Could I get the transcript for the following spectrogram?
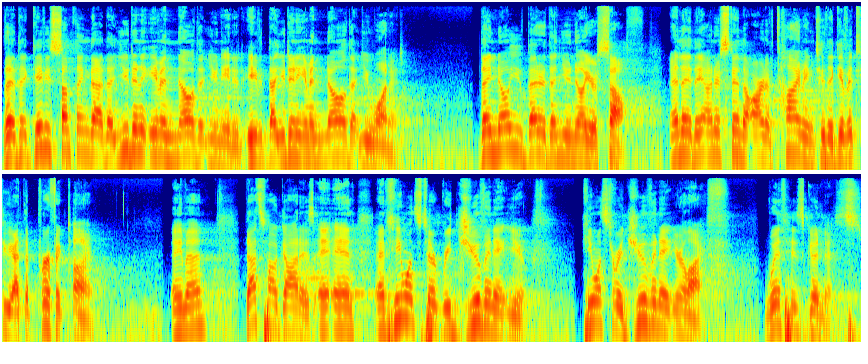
That, they give you something that, that you didn't even know that you needed, even, that you didn't even know that you wanted. They know you better than you know yourself. And they, they understand the art of timing too. They give it to you at the perfect time. Amen? That's how God is. And, and, and He wants to rejuvenate you, He wants to rejuvenate your life with His goodness.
